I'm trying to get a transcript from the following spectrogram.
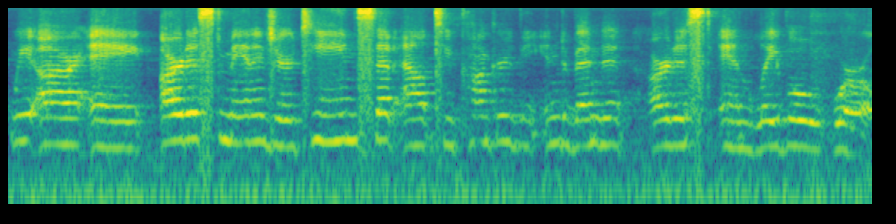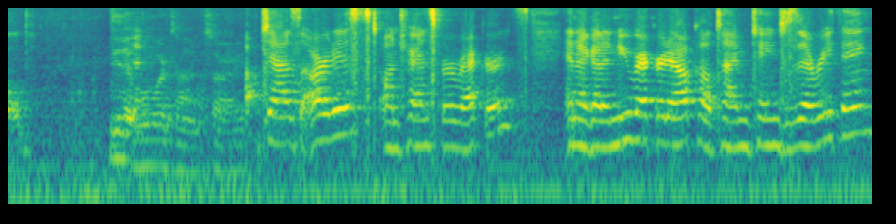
We are a artist manager team set out to conquer the independent artist and label world. Do that one more time. Sorry. jazz artist on Transfer Records, and I got a new record out called Time Changes Everything.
